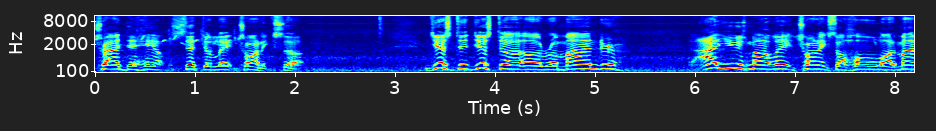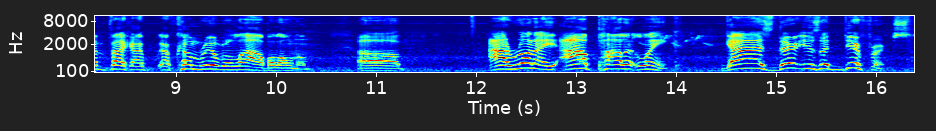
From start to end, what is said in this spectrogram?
tried to help set the electronics up. Just, to, just a, a reminder, I use my electronics a whole lot. Of fact, I've, I've come real reliable on them. Uh, I run a iPilot link. Guys, there is a difference.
